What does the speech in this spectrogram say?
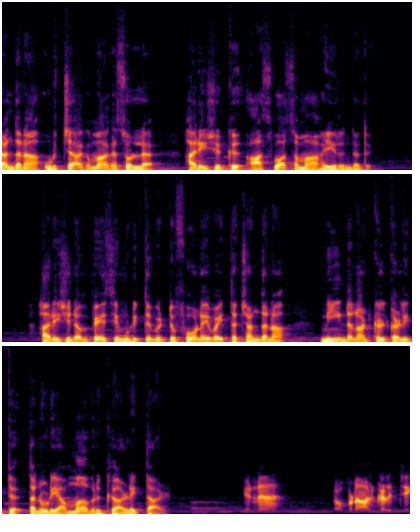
சந்தனா உற்சாகமாக சொல்ல ஹரிஷுக்கு ஆஸ்வாசமாக இருந்தது. ஹரிஷிடம் பேசி முடித்துவிட்டு போனை வைத்த சந்தனா நீண்ட நாட்கள் கழித்து தன்னுடைய அம்மாவிற்கு அழைத்தாள். என்ன? ரொம்ப நாள் கழிச்சு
